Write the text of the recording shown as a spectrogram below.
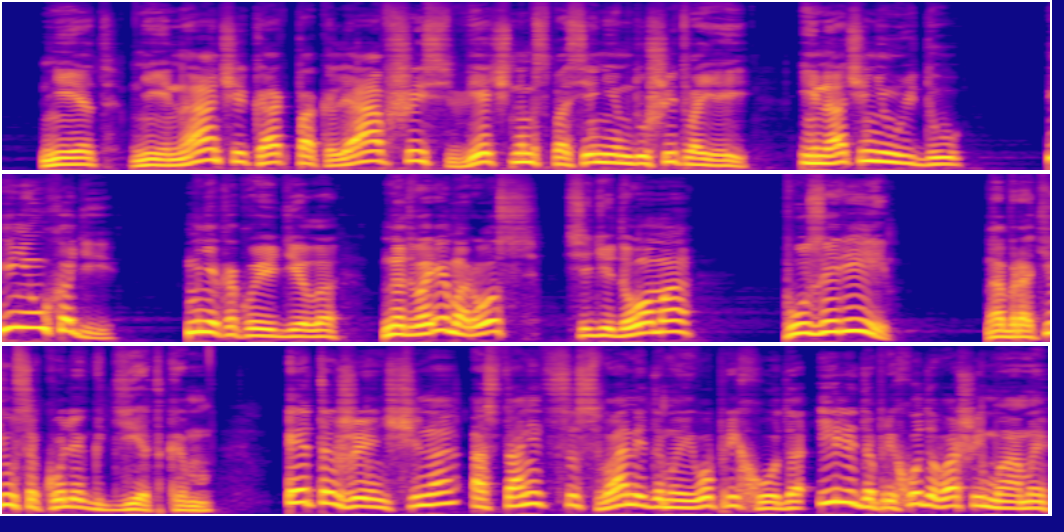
— Нет, не иначе, как поклявшись вечным спасением души твоей. Иначе не уйду. И не уходи. Мне какое дело? На дворе мороз, Сиди дома. Пузыри!» — обратился Коля к деткам. «Эта женщина останется с вами до моего прихода или до прихода вашей мамы,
